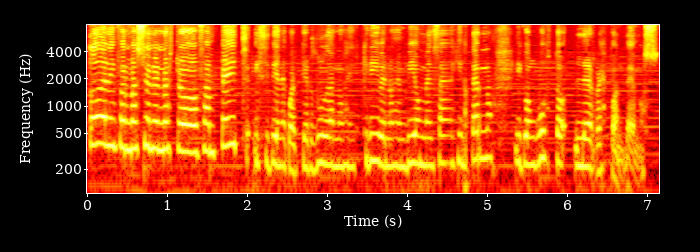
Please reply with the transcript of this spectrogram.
Toda la información en nuestro fanpage y si tiene cualquier duda nos escribe, nos envía un mensaje interno y con gusto le respondemos.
